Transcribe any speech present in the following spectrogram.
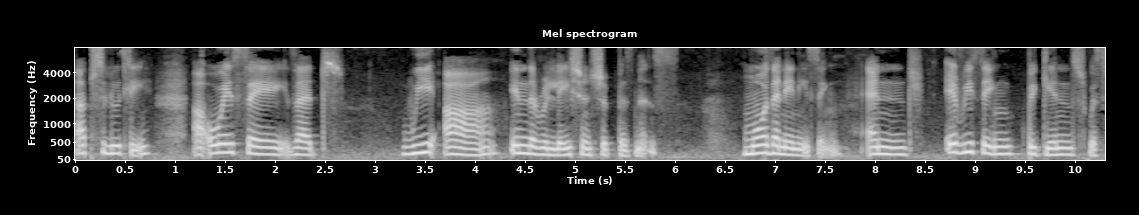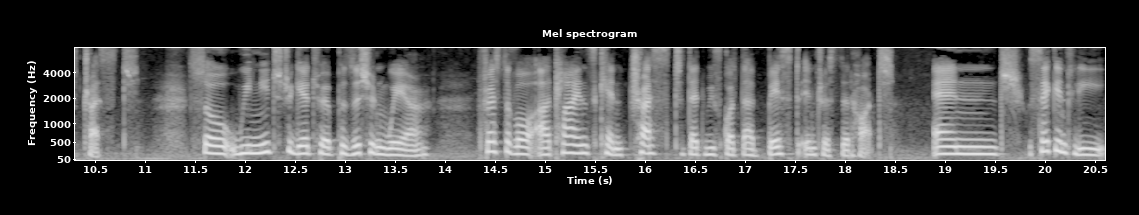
absolutely. I always say that we are in the relationship business more than anything. And everything begins with trust. So we need to get to a position where, first of all, our clients can trust that we've got their best interest at heart. And secondly,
